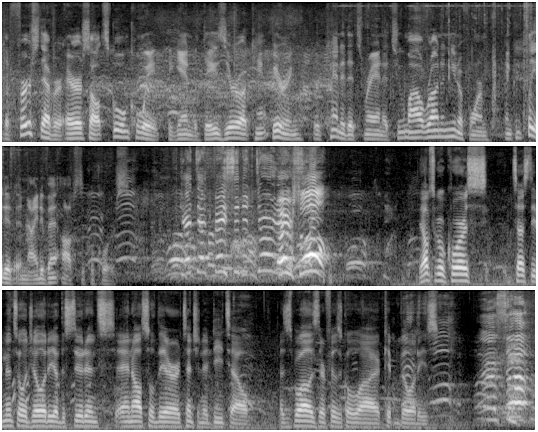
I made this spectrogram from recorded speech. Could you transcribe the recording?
The first ever Air Assault School in Kuwait began with day zero at Camp Buehring, where candidates ran a two mile run in uniform and completed a nine event obstacle course. Get that face in the dirt, Air Assault! The obstacle course tests the mental agility of the students and also their attention to detail, as well as their physical uh, capabilities. Air Assault!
